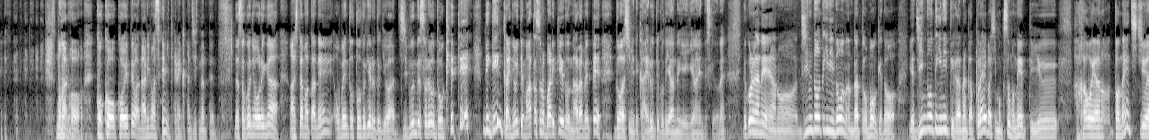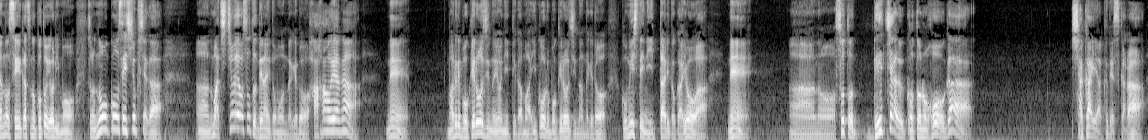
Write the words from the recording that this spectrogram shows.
もうあの、ここを超えてはなりませんみたいな感じになってんそこに俺が明日またね、お弁当届けるときは自分でそれをどけて、で、玄関に置いてまたそのバリケードを並べて、ドア閉めて帰るってことやんなきゃいけないんですけどね。で、これがね、あの、人道的にどうなんだって思うけど、いや、人道的にっていうかなんかプライバシーもクソもねえっていう母親のとね、父親の生活のことよりも、その濃厚接触者が、あの、まあ、父親は外出ないと思うんだけど、母親が、ねえ、まるでボケ老人のようにっていうか、まあ、イコールボケ老人なんだけど、ゴミ捨てに行ったりとか、要は、ねえ、あの、外出ちゃうことの方が、社会悪ですから、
